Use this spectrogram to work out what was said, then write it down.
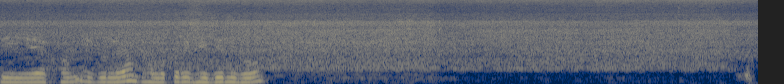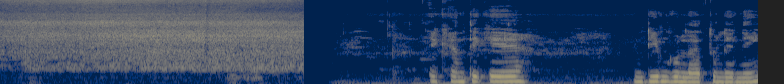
দিয়ে এখন এগুলা ভালো করে ভেজে নিব। এখান থেকে ডিমগুলা তুলে নেই।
